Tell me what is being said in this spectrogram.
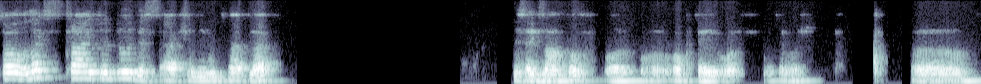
So let's try to do this actually with MATLAB. This example or, or Octave or whatever. Um,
